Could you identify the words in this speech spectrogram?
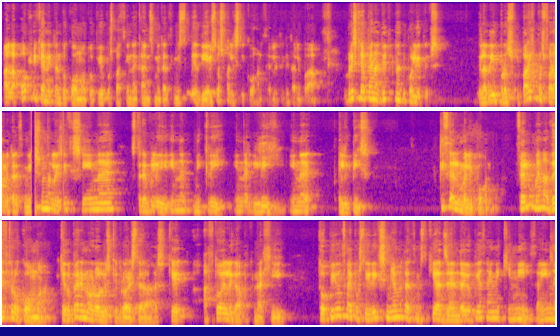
Αλλά όποιο και αν ήταν το κόμμα το οποίο προσπαθεί να κάνει τις μεταρρυθμίσεις στην παιδεία ή στο ασφαλιστικό, αν θέλετε, κτλ., βρίσκει απέναντί του την αντιπολίτευση. Δηλαδή υπάρχει προσφορά μεταρρυθμίσεων, αλλά η ζήτηση είναι στρεβλή, είναι μικρή, είναι λίγη, είναι ελλειπής. Τι θέλουμε λοιπόν; Θέλουμε ένα δεύτερο κόμμα, και εδώ πέρα είναι ο ρόλος κεντροαριστεράς, και αυτό έλεγα από την αρχή, το οποίο θα υποστηρίξει μια μεταρρυθμιστική ατζέντα, η οποία θα είναι κοινή. Θα είναι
